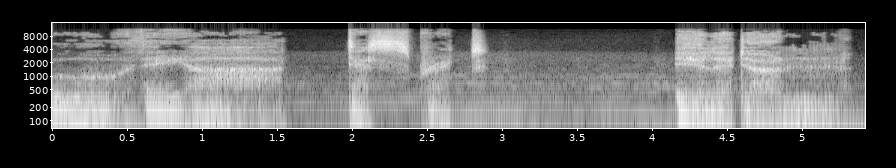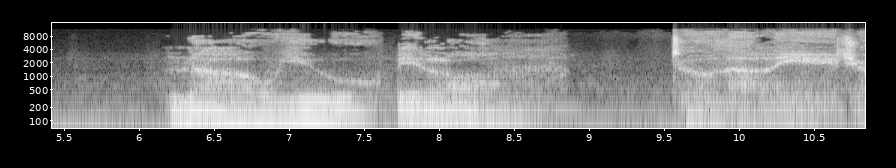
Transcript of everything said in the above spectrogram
Ooh, they are desperate. Illidan, now you belong to the Legion.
